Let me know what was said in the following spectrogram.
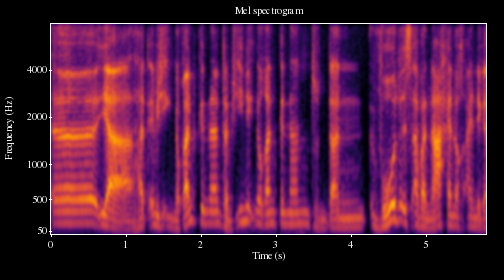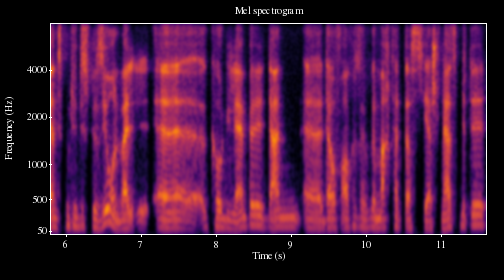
äh, ja, hat er mich ignorant genannt, habe ich ihn ignorant genannt. Und dann wurde es aber nachher noch eine ganz ganz gute Diskussion, weil äh, Cody Lample dann äh, darauf aufmerksam gemacht hat, dass ja Schmerzmittel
